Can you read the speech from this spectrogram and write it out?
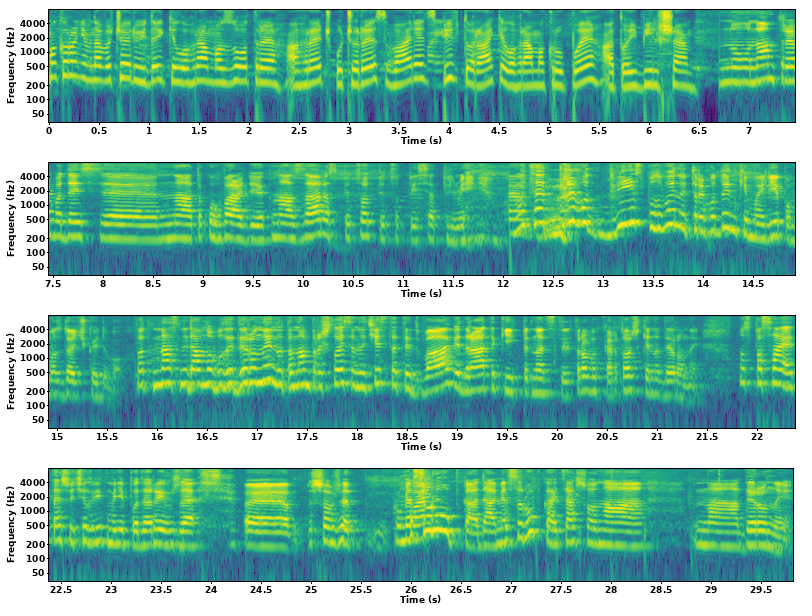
Макаронів на вечерю йде кілограм азотри, а гречку чи рис варять з півтора кілограма крупи, а то й більше. Ну, нам треба десь е, на таку гвардію, як нас зараз, 500-550 пельменів. Ну, це три дві з половиною три годинки ми ліпимо з дочкою двох. От у нас недавно були деруни, ну то нам прийшлося начистити два відра таких 15-літрових картошки на деруни. Ну, спасає те, що чоловік мені подарив вже, е, що вже м'ясорубка, да, м'ясорубка, а ця що на, на деруни.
